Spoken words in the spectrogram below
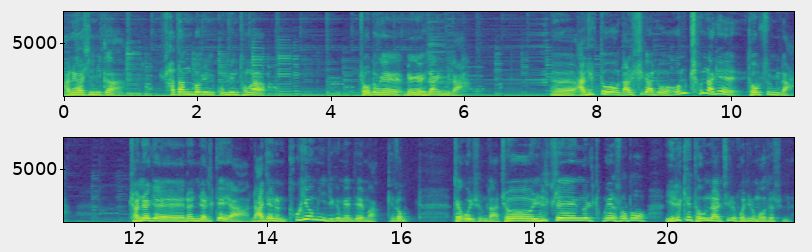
안녕하십니까 사단법인 국민통합 조동의 명예회장입니다. 어, 아직도 날씨가 아주 엄청나게 덥습니다. 저녁에는 열대야, 낮에는 폭염이 지금 현재 막 계속 되고 있습니다. 저 일생을 통해서도 이렇게 더운 날씨를 보지는 못했습니다.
